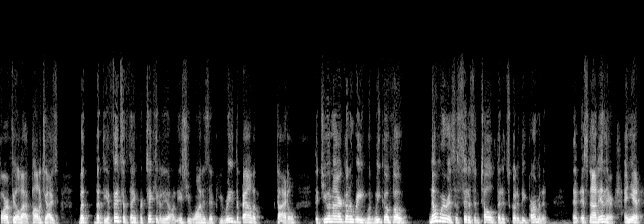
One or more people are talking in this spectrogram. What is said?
far afield, I apologize, but, but the offensive thing, particularly on issue one, is if you read the ballot title that you and I are going to read when we go vote, nowhere is a citizen told that it's going to be permanent. That it's not in there. And yet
